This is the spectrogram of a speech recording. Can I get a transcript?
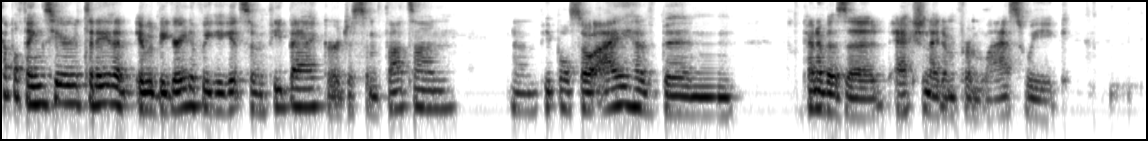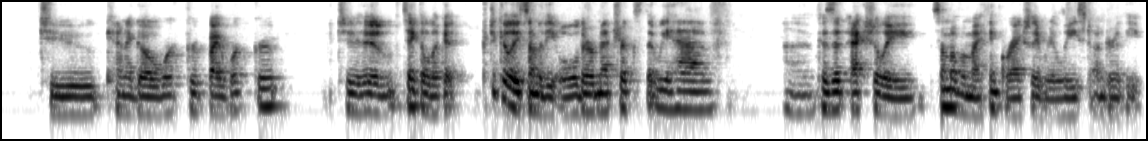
couple things here today that it would be great if we could get some feedback or just some thoughts on um, people. So I have been kind of as a action item from last week to kind of go work group by work group to take a look at particularly some of the older metrics that we have, because uh, it actually, some of them I think were actually released under the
